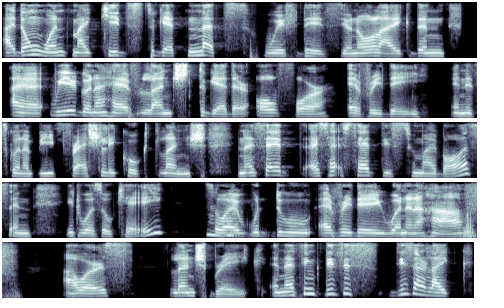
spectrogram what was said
I don't want my kids to get nuts with this, you know, like then uh, we're to have lunch together, all four, every day. And it's going to be freshly cooked lunch. And I said, I sa- said this to my boss and it was okay. Mm-hmm. So I would do every day one and a half hours lunch break. And I think this is, these are like,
